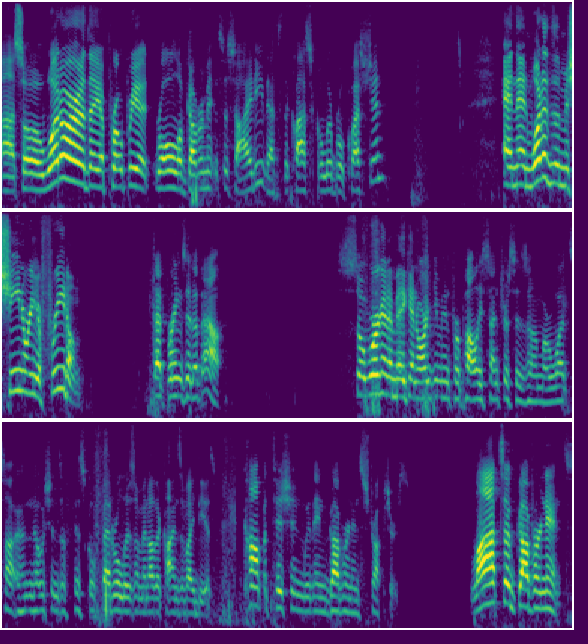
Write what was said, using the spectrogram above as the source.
Uh, so what are the appropriate role of government in society? That's the classical liberal question. And then what is the machinery of freedom that brings it about? So we're going to make an argument for polycentricism or what notions of fiscal federalism and other kinds of ideas. Competition within governance structures. Lots of governance.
